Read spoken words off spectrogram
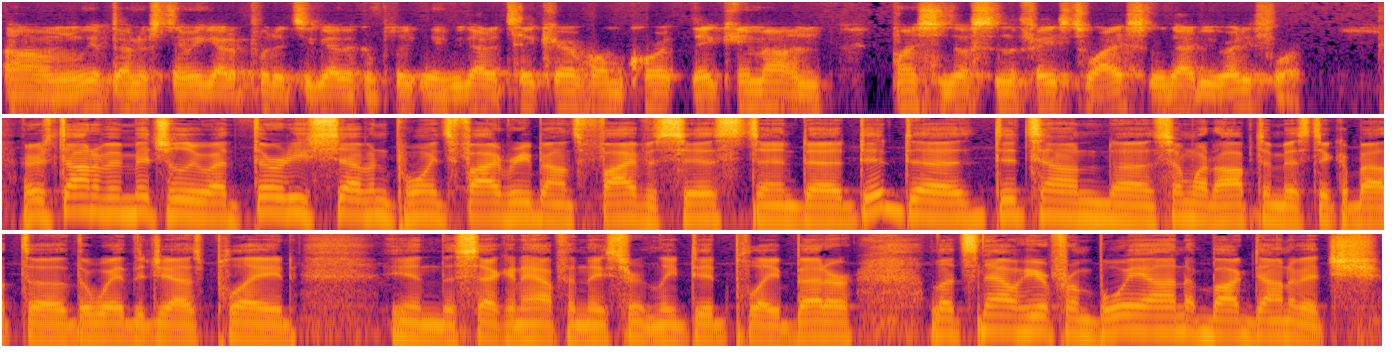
Um, we have to understand we got to put it together completely. We got to take care of home court. They came out and punched us in the face twice, and we got to be ready for it. There's Donovan Mitchell who had 37 points, five rebounds, five assists, and uh, did uh, did sound uh, somewhat optimistic about the the way the Jazz played in the second half, and they certainly did play better. Let's now hear from Bojan Bogdanovic.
